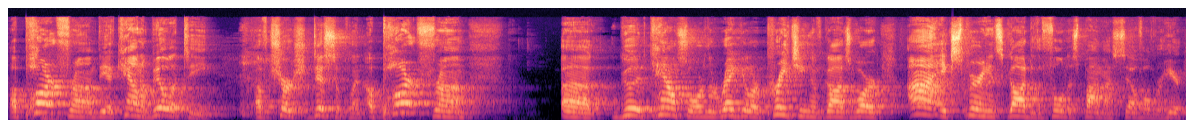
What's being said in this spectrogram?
apart from the accountability of church discipline, apart from uh, good counsel or the regular preaching of God's word, I experience God to the fullness by myself over here.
